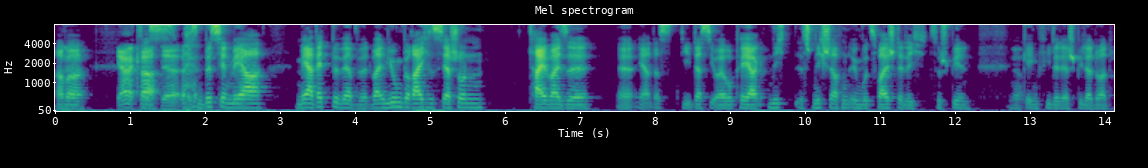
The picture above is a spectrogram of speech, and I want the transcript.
aber ja, klar, dass der, es ein bisschen mehr, mehr Wettbewerb wird, weil im Jugendbereich ist es ja schon teilweise, äh, ja, dass die, dass die Europäer nicht, es nicht schaffen, irgendwo zweistellig zu spielen ja. gegen viele der Spieler dort.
